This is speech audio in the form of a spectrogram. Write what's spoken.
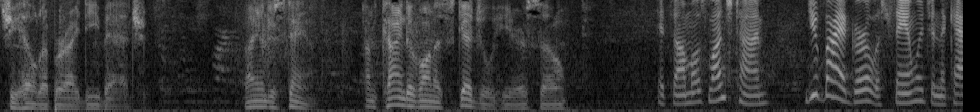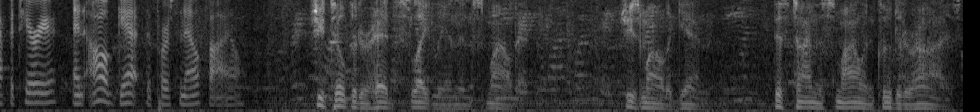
She held up her ID badge. I understand. I'm kind of on a schedule here, so. It's almost lunchtime. You buy a girl a sandwich in the cafeteria, and I'll get the personnel file. She tilted her head slightly and then smiled at me. She smiled again. This time the smile included her eyes,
